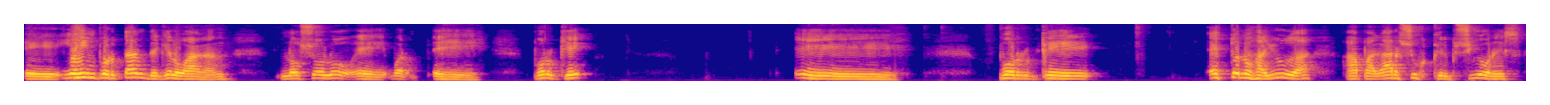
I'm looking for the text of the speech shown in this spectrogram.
Eh, y es importante que lo hagan, no solo, eh, bueno, porque, porque esto nos ayuda a pagar suscripciones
